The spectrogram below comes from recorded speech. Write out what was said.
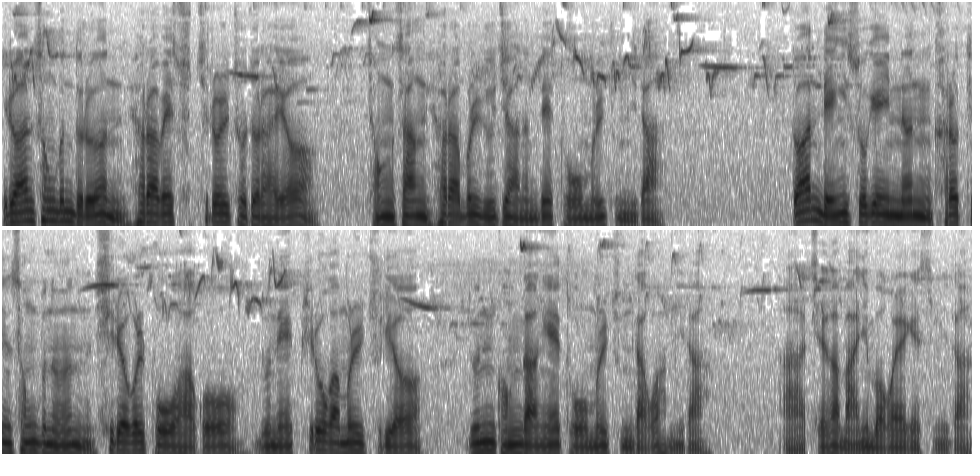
이러한 성분들은 혈압의 수치를 조절하여 정상 혈압을 유지하는 데 도움을 줍니다. 또한 냉이 속에 있는 카로틴 성분은 시력을 보호하고 눈의 피로감을 줄여 눈 건강에 도움을 준다고 합니다. 아, 제가 많이 먹어야겠습니다.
